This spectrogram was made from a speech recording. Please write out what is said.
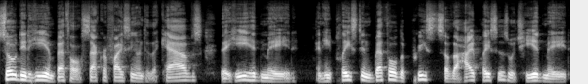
So did he in Bethel, sacrificing unto the calves that he had made, and he placed in Bethel the priests of the high places which he had made.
